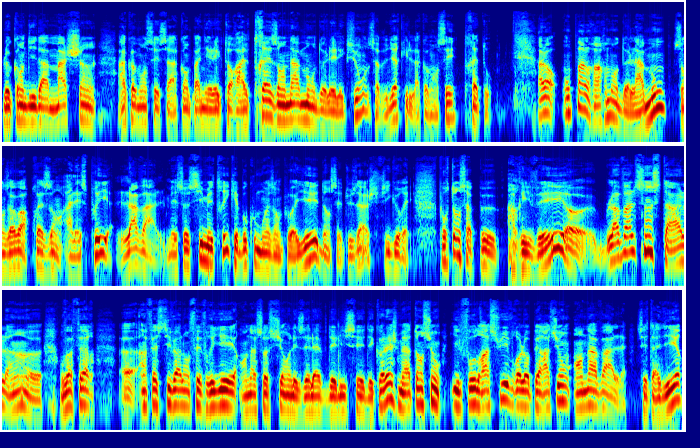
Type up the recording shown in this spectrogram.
le candidat machin a commencé sa campagne électorale très en amont de l'élection, ça veut dire qu'il l'a commencé très tôt. Alors, on parle rarement de l'amont sans avoir présent à l'esprit l'aval, mais ce symétrique est beaucoup moins employé dans cet usage figuré. Pourtant, ça peut arriver, euh, l'aval s'installe, hein, euh, on va faire euh, un festival en février en associant les élèves des lycées et des collèges, mais attention, il faudra suivre l'opération en aval, c'est-à-dire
